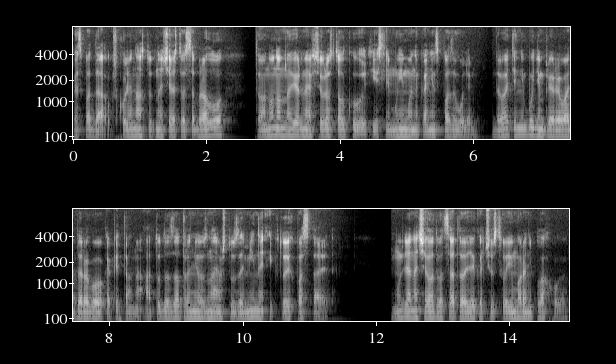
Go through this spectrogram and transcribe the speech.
Господа, уж коли нас тут начальство собрало, то оно нам, наверное, все растолкует, если мы ему наконец позволим. Давайте не будем прерывать дорогого капитана, а то до завтра не узнаем, что за мины и кто их поставит. Ну, для начала 20 века чувство юмора неплохое.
